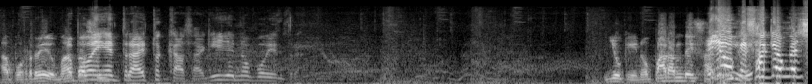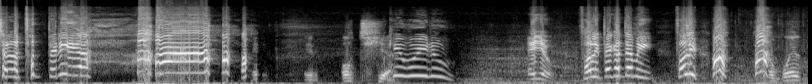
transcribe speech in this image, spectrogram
Aporreo, No mata. podéis a entrar, esto es casa. Aquí no podéis entrar. Yo, que no paran de salir. ¡Ellos, que ¿eh? saque a un gancho en la tontería! Eh, Hostia, ¡Qué bueno! Ellos, Zoli, pégate a mí. Zoli, ¡ah! ¡ah! no puedo.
